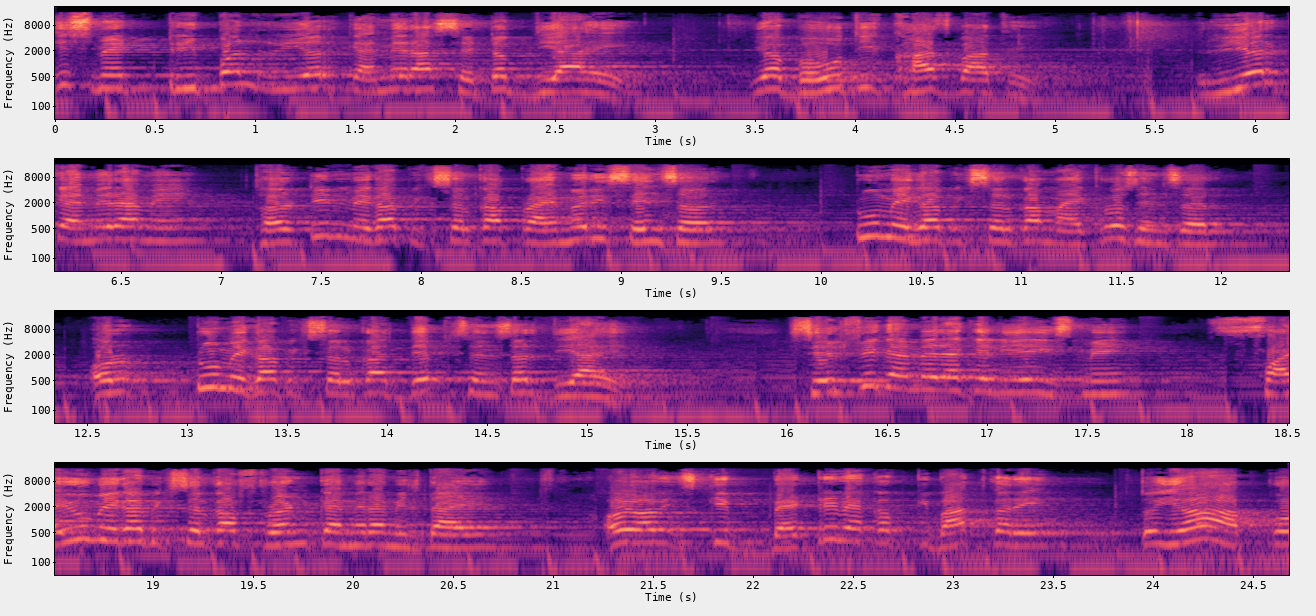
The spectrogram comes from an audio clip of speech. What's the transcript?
इसमें ट्रिपल रियर कैमरा सेटअप दिया है। यह बहुत ही खास बात है। रियर कैमरा में 13 मेगापिक्सल का प्राइमरी सेंसर 2 मेगापिक्सल का माइक्रो सेंसर और 2 मेगापिक्सल का डेप्थ सेंसर दिया है। सेल्फी कैमरा के लिए इसमें 5 मेगापिक्सल का फ्रंट कैमरा मिलता है। और अब इसकी बैटरी बैकअप की बात करें तो यह आपको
